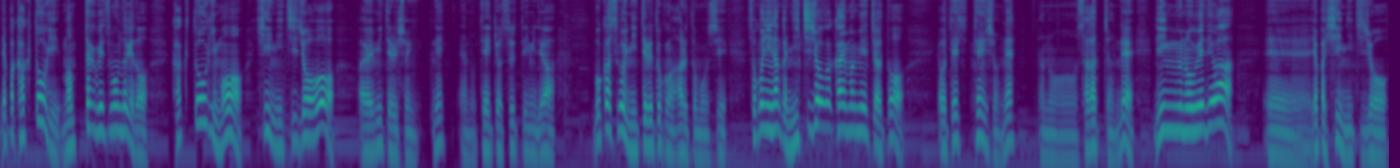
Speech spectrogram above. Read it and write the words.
やっぱ格闘技全く別物だけど格闘技も非日常を、えー、見てる人にねあの提供するっていう意味では僕はすごい似てるとこがあると思うしそこになんか日常が垣間見えちゃうとやっぱテンションね、あのー、下がっちゃうんでリングの上ではえー、やっぱ非日常を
